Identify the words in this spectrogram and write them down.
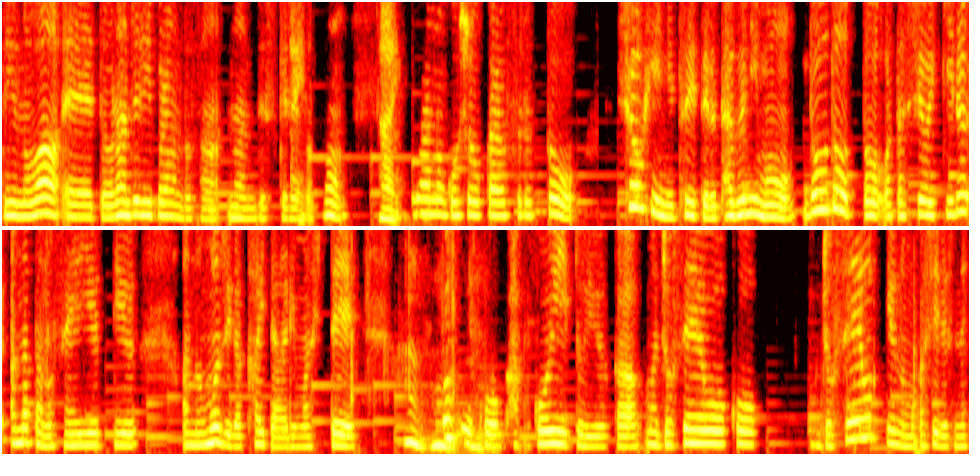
ていうのは、えーと、ランジェリーブランドさんなんですけれども、はい、こちらのご紹介をすると商品についてるタグにも堂々と私を生きるあなたの戦友っていうあの文字が書いてありまして、すごくこうかっこいいというか、まあ、女性をこう女性をっていうのもおかしいですね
